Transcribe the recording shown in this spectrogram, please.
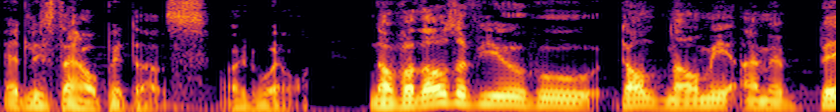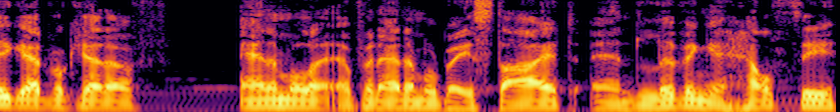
At least I hope it does, or it will. Now, for those of you who don't know me, I'm a big advocate of animal of an animal-based diet and living a healthy,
